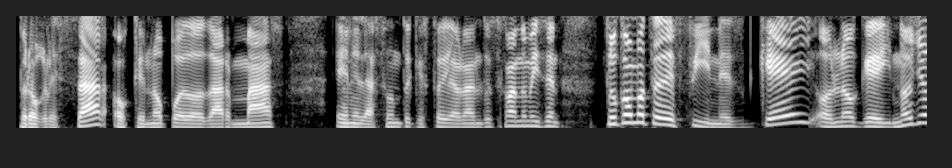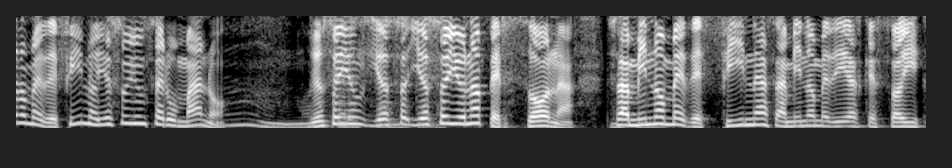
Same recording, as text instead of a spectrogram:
progresar o que no puedo dar más en el asunto que estoy hablando. Entonces cuando me dicen, ¿tú cómo te defines? ¿Gay o no gay? No, yo no me defino, yo soy un ser humano. Mm, yo, soy un, yo, soy, yo soy una persona. O sea, a mí no me definas, a mí no me digas que soy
